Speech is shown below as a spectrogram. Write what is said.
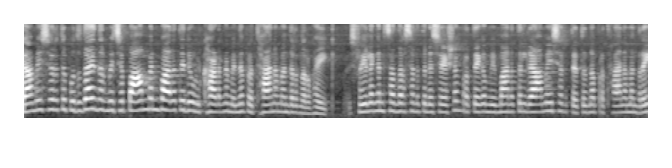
രാമേശ്വരത്ത് പുതുതായി നിർമ്മിച്ച പാമ്പൻ പാലത്തിന്റെ ഉദ്ഘാടനം ഇന്ന് പ്രധാനമന്ത്രി നിർവഹിക്കും. ശ്രീലങ്കൻ സന്ദർശനത്തിന് ശേഷം പ്രത്യേകം വിമാനത്തിൽ രാമേശ്വരത്ത് എത്തുന്ന പ്രധാനമന്ത്രി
